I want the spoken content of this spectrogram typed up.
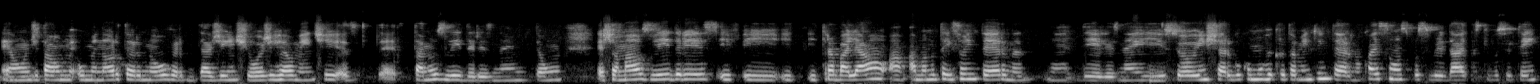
É onde está o, o, menor turnover da gente hoje realmente está é, é, nos líderes, né? Então é chamar os líderes e, e, e trabalhar a, a, manutenção interna né, deles, né? E isso eu enxergo como um recrutamento interno. Quais são as possibilidades que você tem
